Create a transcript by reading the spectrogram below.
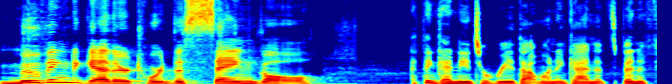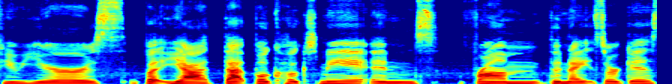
moving together toward the same goal. I think I need to read that one again. It's been a few years, but yeah, that book hooked me. And from the night circus,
